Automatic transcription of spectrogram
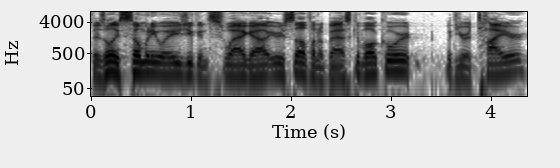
There's only so many ways you can swag out yourself on a basketball court with your attire.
